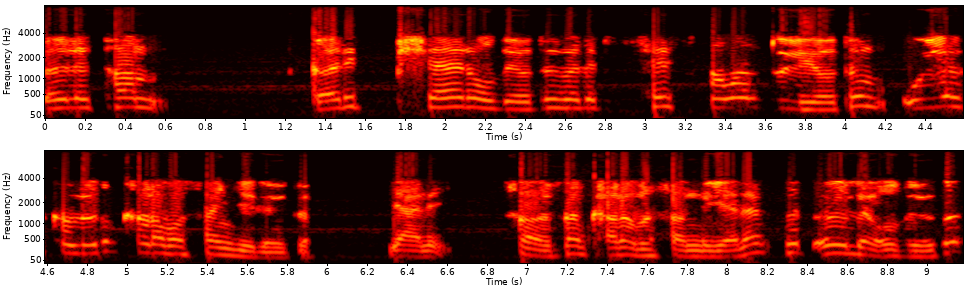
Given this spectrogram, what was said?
böyle tam garip bir şeyler oluyordu. Böyle bir ses falan duyuyordum. Uyuyakalıyordum karabasan geliyordu. Yani sanırsam karabasanlı gelen hep öyle oluyordu.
